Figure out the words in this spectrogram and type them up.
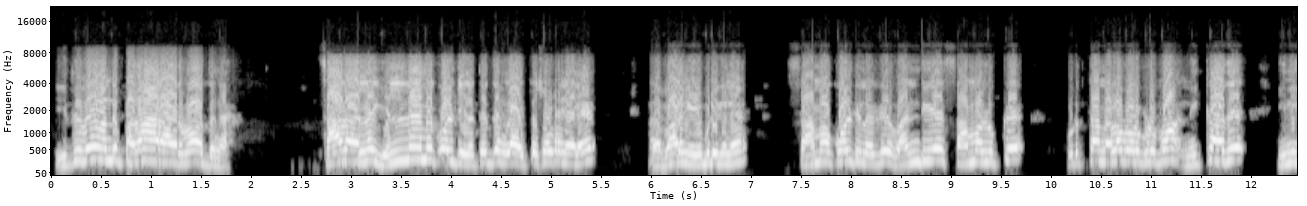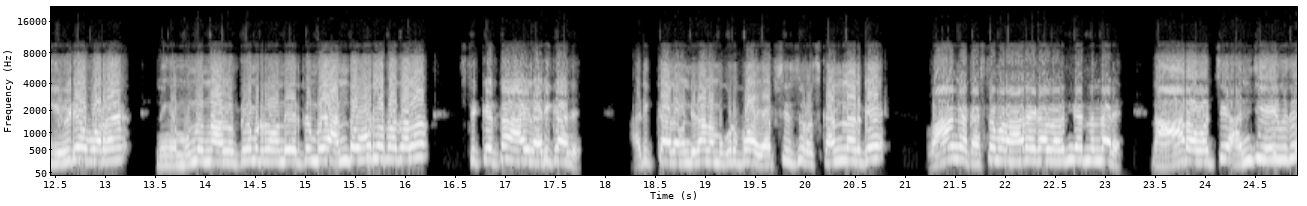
இதுவே வந்து பதினாறாயிரம் ரூபாய் வருதுங்க. சாதா இல்ல எல்லாமே குவாலிட்டி இதை தெரிஞ்சுங்களா? இப்ப சொல்றேன் நானு. அதை பாருங்க எப்படி இருக்குன்னு. செம குவாலிட்டியில இருக்கு. வண்டியே செம லுக்கு கொடுத்தா நல்ல பொருள் கொடுப்போம். நிக்காது. இன்னைக்கு வீடியோ போடுறேன். நீங்க முந்நூறு நானூறு கிலோமீட்டர் வந்து எடுத்துன்னு போய் அந்த ஊர்ல பார்த்தாலும் ஸ்டிக்கர் தான் ஆயில் அடிக்காது. அடிக்காத வண்டி தான் நம்ம கொடுப்போம். எஃப்சி ஜீரோ கண்ணில் இருக்கு. வாங்க கஸ்டமர் ஆறே காலில் இருக்குன்னு இருந்தாரு. நான் ஆறை வச்சு அஞ்சு எழுபது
